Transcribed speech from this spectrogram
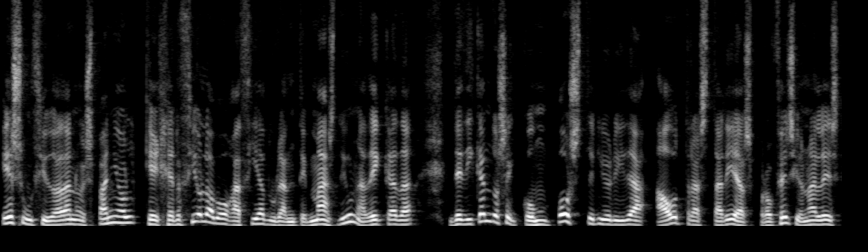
es un ciudadano español que ejerció la abogacía durante más de una década, dedicándose con posterioridad a otras tareas profesionales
